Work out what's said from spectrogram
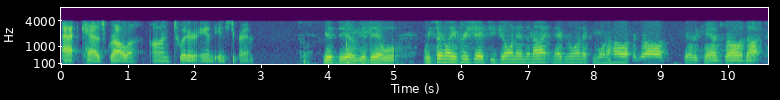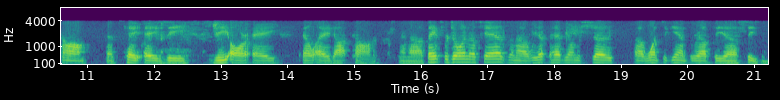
at Kaz Grala on Twitter and Instagram. Good deal, good deal. Well, we certainly appreciate you joining tonight, and everyone, if you want to holler for Grala, go to KazGrala.com. That's K A Z G R A L A dot com. And uh, thanks for joining us, Kaz, and uh, we hope to have you on the show uh, once again throughout the uh, season.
